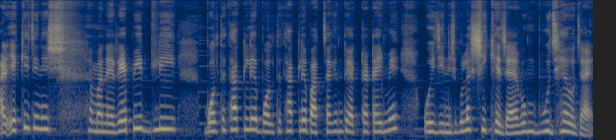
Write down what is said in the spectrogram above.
আর একই জিনিস মানে র্যাপিডলি বলতে থাকলে, বলতে থাকলে বাচ্চা কিন্তু একটা টাইমে ওই জিনিসগুলো শিখে যায় এবং বুঝেও যায়।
